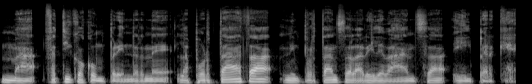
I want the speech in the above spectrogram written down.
ma fatico a comprenderne la portata, l'importanza, la rilevanza e il perché.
